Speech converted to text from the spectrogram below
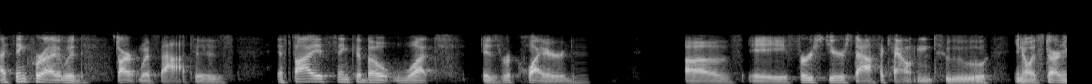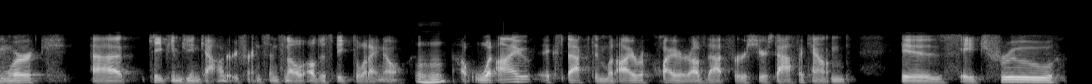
I think where I would start with that is if I think about what is required of a first year staff accountant who you know is starting work at KPMG in Calgary, for instance, and I'll, I'll just speak to what I know. Mm-hmm. Uh, what I expect and what I require of that first year staff accountant is a true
